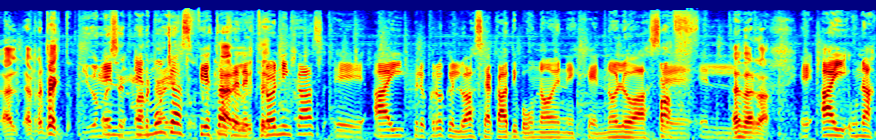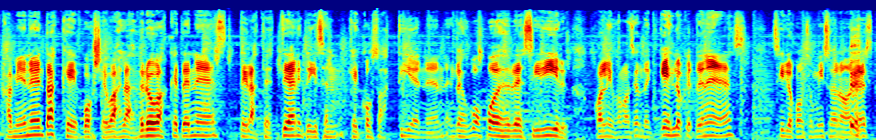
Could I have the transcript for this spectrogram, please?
al, al respecto. ¿Y dónde se En, en enmarca muchas esto? fiestas electrónicas eh, hay, pero creo que lo hace acá tipo una ONG, no lo hace Paf. el... Es verdad. Eh, hay unas camionetas que vos llevas las drogas que tenés, te las testean y te dicen qué cosas tienen. Entonces vos podés decidir con la información de qué es lo que tenés, si lo consumís o no. Entonces,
